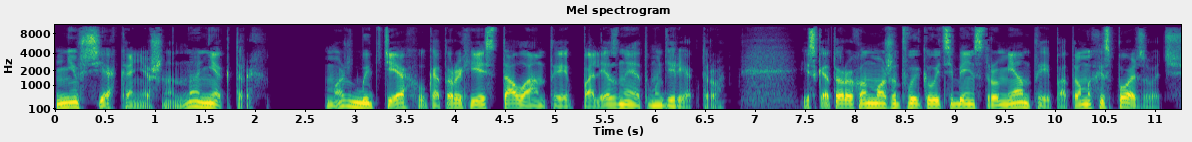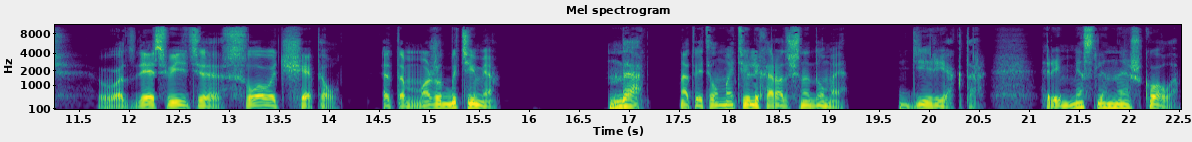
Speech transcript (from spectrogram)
Не всех, конечно, но некоторых. Может быть, тех, у которых есть таланты, полезные этому директору, из которых он может выковать себе инструменты и потом их использовать». Вот здесь, видите, слово «чепел». Это может быть имя?» «Да», — ответил Мэтью, лихорадочно думая. «Директор. Ремесленная школа».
